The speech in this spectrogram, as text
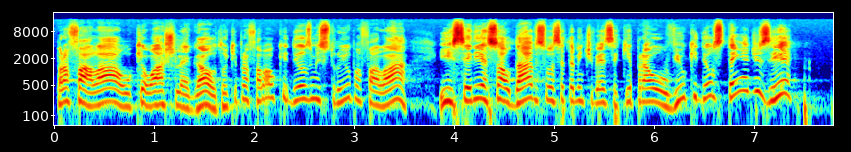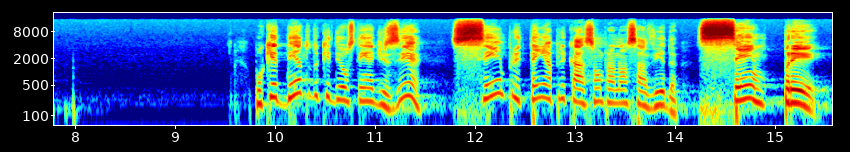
para falar o que eu acho legal, estou aqui para falar o que Deus me instruiu para falar. E seria saudável se você também estivesse aqui para ouvir o que Deus tem a dizer. Porque dentro do que Deus tem a dizer, sempre tem aplicação para a nossa vida. Sempre.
